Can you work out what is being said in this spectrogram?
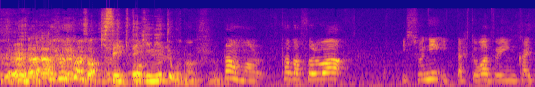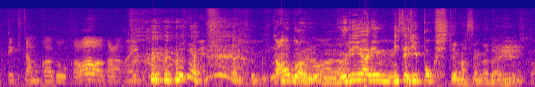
そう奇跡的にってことなんですね。パターンもある。ただそれは一緒に行った人が全員帰ってきたのかどうかはわからないね。なんか無理やり見せりっぽくしてませんか？大丈夫ですか、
